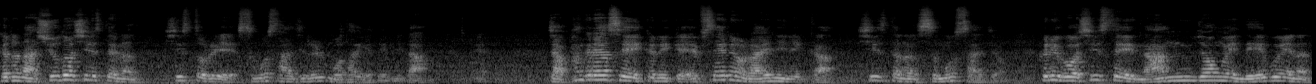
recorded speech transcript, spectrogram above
그러나 pseudocyst는 cyst wall이 smooth하지를 못하게 됩니다. 예. 자, pancreas에 그러니까 epithelial lining이니까 cyst는 smooth하죠. 그리고 cyst의 낭종의 내부에는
